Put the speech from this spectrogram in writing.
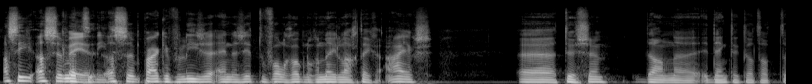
Als, die, als, ze met, als ze een paar keer verliezen en er zit toevallig ook nog een nederlaag tegen Ajax eh, tussen, dan eh, denk ik dat dat,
